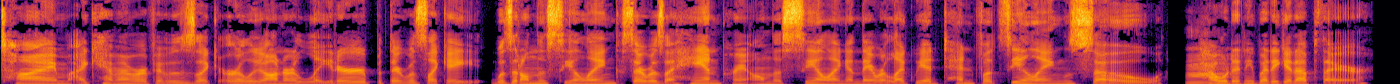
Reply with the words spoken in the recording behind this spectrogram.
time I can't remember if it was like early on or later, but there was like a was it on the ceiling? Because there was a handprint on the ceiling, and they were like, we had ten foot ceilings, so how Mm. would anybody get up there?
